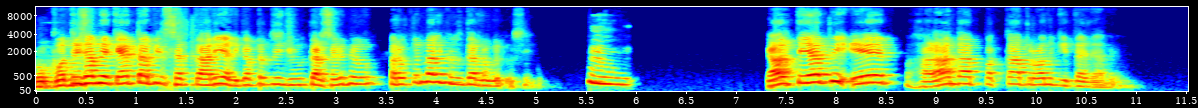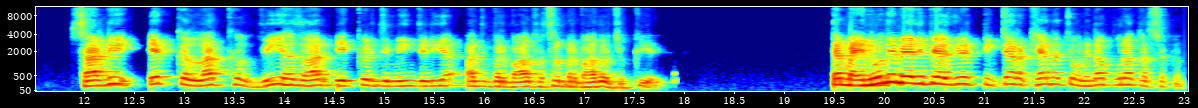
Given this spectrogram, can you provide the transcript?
ਮੁੱਖ ਮੰਤਰੀ ਸਾਹਿਬ ਨੇ ਕਹਿਤਾ ਵੀ ਸਰਕਾਰੀ ਹੈਲੀਕਾਪਟਰ ਤੁਸੀਂ ਯੂਜ਼ ਕਰ ਸਕਦੇ ਹੋ ਪਰ ਉਹ ਕਿੰਨਾ ਯੂਜ਼ ਕਰ ਲੋਗੇ ਤੁਸੀਂ ਹਮ ਗੱਲ ਤੇ ਹੈ ਵੀ ਇਹ ਹੜ੍ਹਾਂ ਦਾ ਪੱਕਾ ਪ੍ਰਬੰਧ ਕੀਤਾ ਜਾਵੇ ਸਾਡੀ 1 ਲੱਖ 20 ਹਜ਼ਾਰ ਏਕੜ ਜ਼ਮੀਨ ਜਿਹੜੀ ਆ ਅੱਜ ਬਰਬਾਦ ਫਸਲ ਬਰਬਾਦ ਹੋ ਚੁੱਕੀ ਹੈ। ਤੇ ਮੈਨੂੰ ਨਹੀਂ ਮੇਜ ਪਿਆ ਜਿਹੜਾ ਟੀਚਾ ਰੱਖਿਆ ਨਾ ਝੋਨੇ ਦਾ ਪੂਰਾ ਕਰ ਸਕਣ।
